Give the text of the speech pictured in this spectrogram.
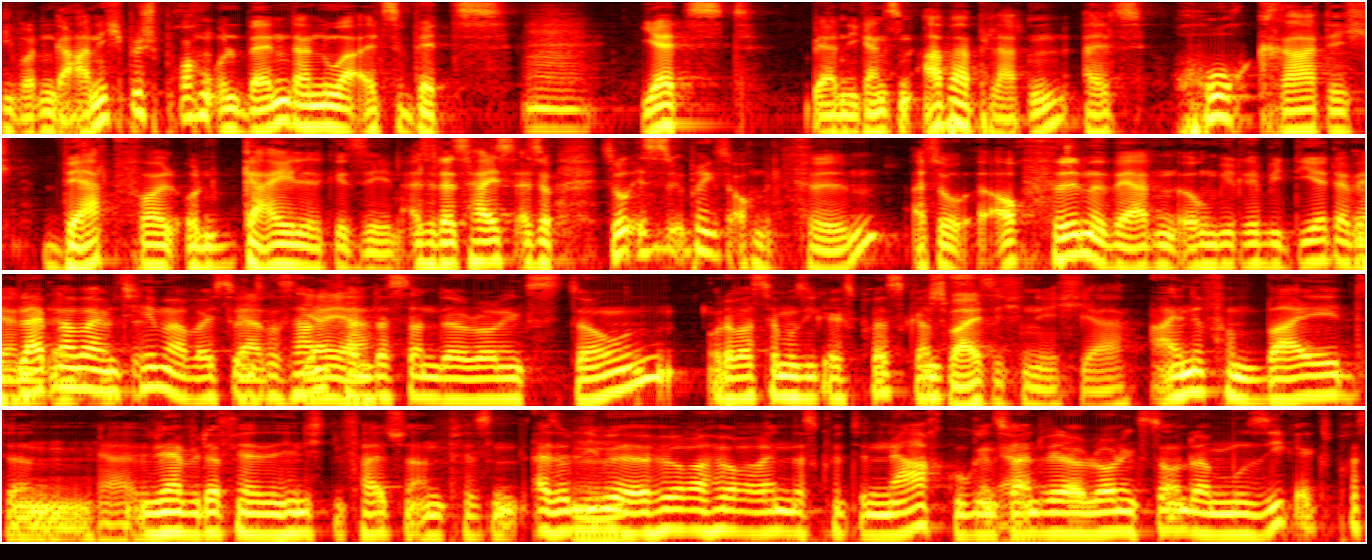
die wurden gar nicht besprochen und wenn, dann nur als Witz. Mhm. Jetzt werden die ganzen ABBA-Platten als hochgradig wertvoll und geil gesehen. Also das heißt, also so ist es übrigens auch mit Filmen. Also auch Filme werden irgendwie revidiert. Da werden Bleib mal beim Thema, weil ich so ja, interessant ja, ja. fand, dass dann der Rolling Stone oder was der Musikexpress ganz. Das weiß ich nicht, ja. Eine von beiden. Ja, wir dürfen ja hier nicht den falschen anpissen. Also mhm. liebe Hörer, Hörerinnen, das könnt ihr nachgoogeln. Es war entweder Rolling Stone oder Musikexpress.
